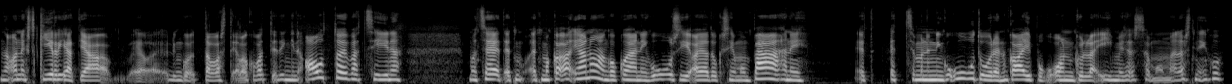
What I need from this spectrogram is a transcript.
No onneksi kirjat ja niin kuin tällaiset elokuvat tietenkin auttoivat siinä. Mutta se, että et, et mä janoan koko ajan niinku uusia ajatuksia mun päähäni, että et semmoinen niinku uutuuden kaipu on kyllä ihmisessä mun mielestä niinku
